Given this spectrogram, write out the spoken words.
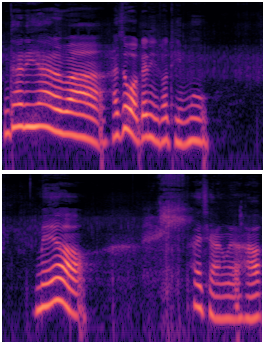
你太厉害了吧？还是我跟你说题目？没有，太强了。好，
